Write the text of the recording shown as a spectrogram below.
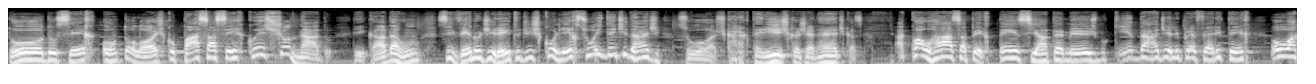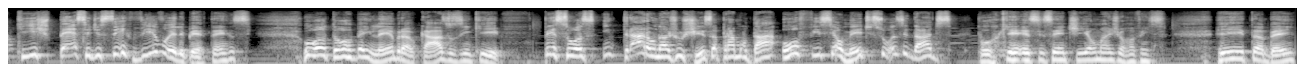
todo ser ontológico passa a ser questionado e cada um se vê no direito de escolher sua identidade, suas características genéticas, a qual raça pertence, até mesmo que idade ele prefere ter ou a que espécie de ser vivo ele pertence. O autor bem lembra casos em que pessoas entraram na justiça para mudar oficialmente suas idades, porque se sentiam mais jovens. E também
